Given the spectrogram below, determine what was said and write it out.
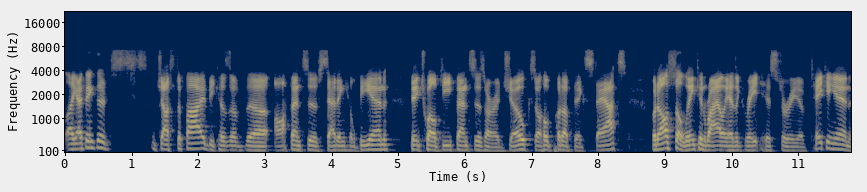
like I think that's justified because of the offensive setting he'll be in. Big 12 defenses are a joke, so he'll put up big stats. But also, Lincoln Riley has a great history of taking in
